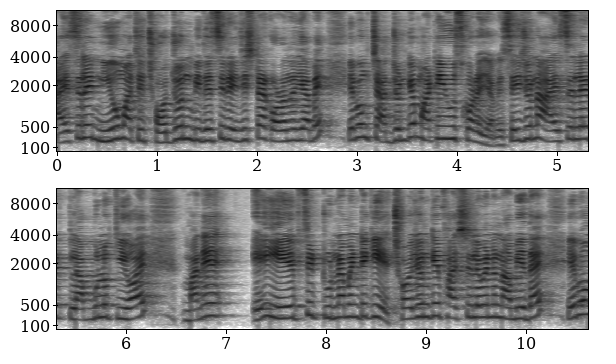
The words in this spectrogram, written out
আইএসএল এর নিয়ম আছে, ছজন বিদেশি রেজিস্টার করানো যাবে এবং চারজনকে মাঠে ইউজ করা যাবে। সেই জন্য আইএসএল এর ক্লাবগুলো কি হয় মানে এই এএফসি টুর্নামেন্টে গিয়ে ছজনকে ফার্স্ট ইলেভেনে নামিয়ে দেয় এবং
